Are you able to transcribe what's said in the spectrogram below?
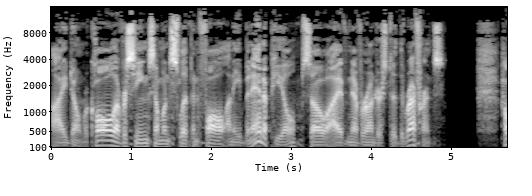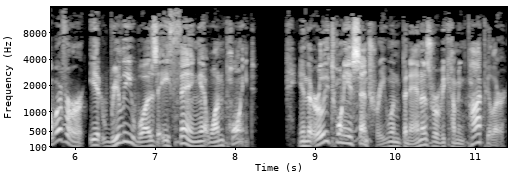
I don't recall ever seeing someone slip and fall on a banana peel, so I've never understood the reference. However, it really was a thing at one point. In the early 20th century, when bananas were becoming popular,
